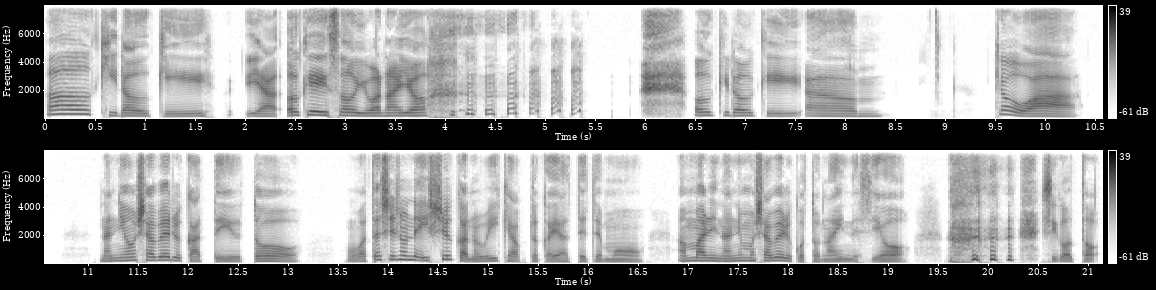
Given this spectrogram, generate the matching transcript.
オーキドーキいや、OK、そう言わないよ。オーキドーキ今日は、何を喋るかっていうと、もう私のね、1週間のリキャップとかやってても、あんまり何も喋ることないんですよ。仕事。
